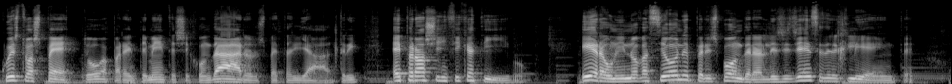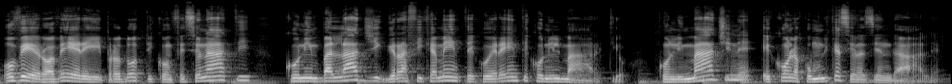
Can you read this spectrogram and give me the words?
Questo aspetto, apparentemente secondario rispetto agli altri, è però significativo. Era un'innovazione per rispondere alle esigenze del cliente, ovvero avere i prodotti confezionati con imballaggi graficamente coerenti con il marchio, con l'immagine e con la comunicazione aziendale.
